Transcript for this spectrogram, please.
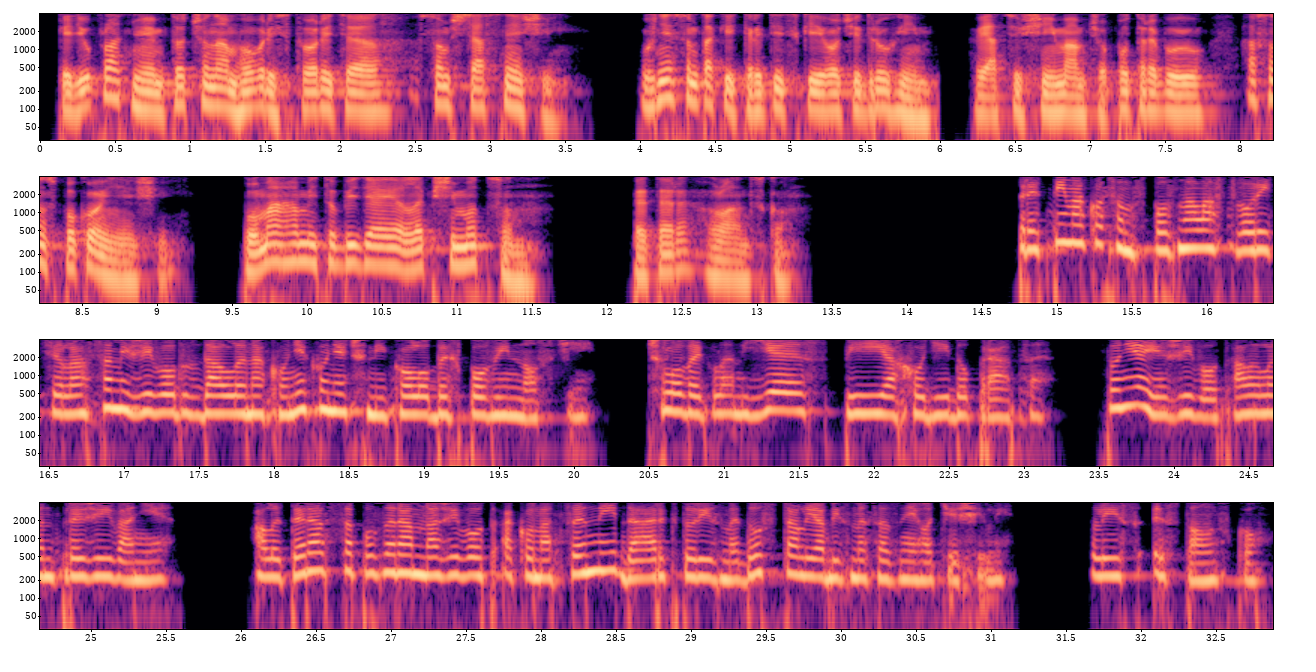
Keď uplatňujem to, čo nám hovorí stvoriteľ, som šťastnejší. Už nie som taký kritický voči druhým, viac si všímam, čo potrebujú a som spokojnejší. Pomáha mi to byť aj lepším otcom. Peter Holandsko Predtým, ako som spoznala stvoriteľa, sa mi život zdal len ako nekonečný kolobeh povinností. Človek len je, spí a chodí do práce. To nie je život, ale len prežívanie. Ale teraz sa pozerám na život ako na cenný dar, ktorý sme dostali, aby sme sa z neho tešili. Lis Estonsko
